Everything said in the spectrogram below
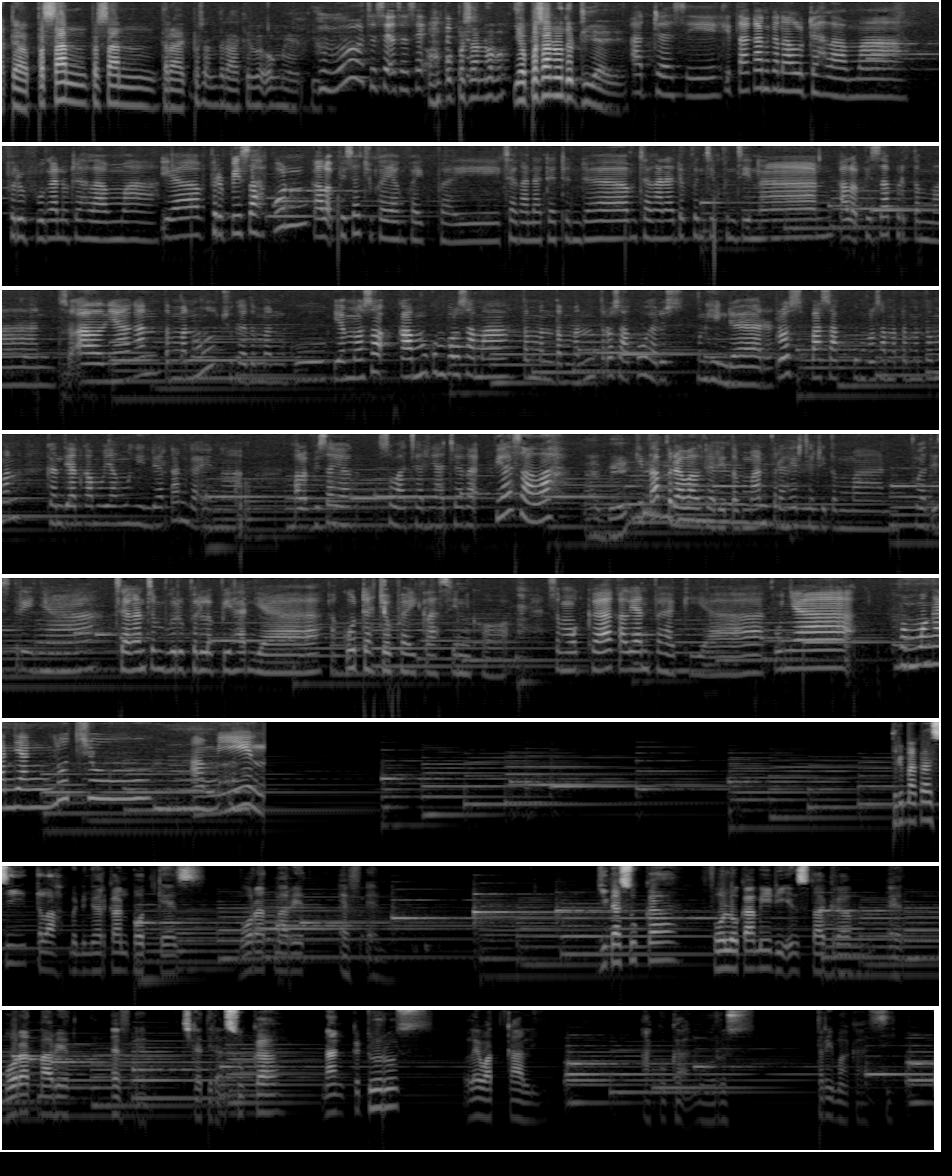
ada pesan-pesan terakhir. Pesan terakhir kok Om mati. Oh jose jose apa pesan apa? Ya pesan untuk dia ya. Ada sih. Kita kan kenal udah lama berhubungan udah lama. Ya berpisah pun kalau bisa juga yang baik-baik. Jangan ada dendam jangan ada benci-bencinan. Kalau bisa berteman. Soalnya kan temanmu juga temanku. Ya masa kamu kumpul sama temen-temen terus aku harus menghindar. Terus pas aku kumpul sama teman-teman gantian kamu yang menghindar kan nggak enak. Kalau bisa yang sewajarnya aja kayak biasalah. Kita berawal dari teman berakhir jadi teman buat istrinya. Jangan cemburu berlebihan ya. Aku udah coba ikhlasin kok. Semoga kalian bahagia. Punya omongan yang lucu. Amin. Terima kasih telah mendengarkan podcast Morat Marit FM. Jika suka, follow kami di Instagram at moratmarit.fm. Jika tidak suka, nang kedurus lewat kali. Aku gak ngurus. Terima kasih.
